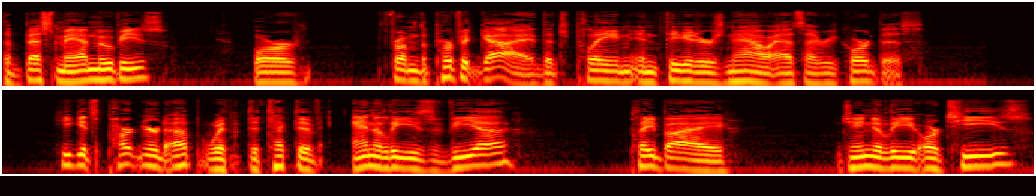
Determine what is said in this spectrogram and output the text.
the Best Man movies or from The Perfect Guy that's playing in theaters now as I record this. He gets partnered up with Detective Annalise Villa, played by Jaina Lee Ortiz,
